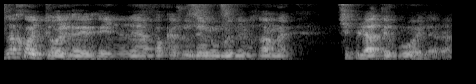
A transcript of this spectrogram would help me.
Заходьте, Ольга Євгенівна, я вам покажу, де ми будемо з вами чіпляти бойлера.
